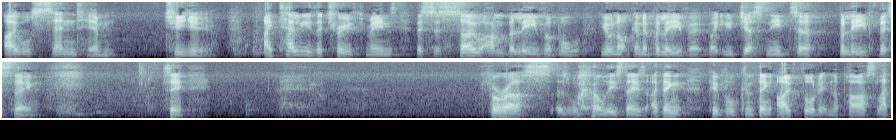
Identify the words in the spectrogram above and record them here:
I will send him to you. I tell you the truth means this is so unbelievable, you're not going to believe it, but you just need to believe this thing. See, for us as well these days, I think people can think, I've thought it in the past, like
